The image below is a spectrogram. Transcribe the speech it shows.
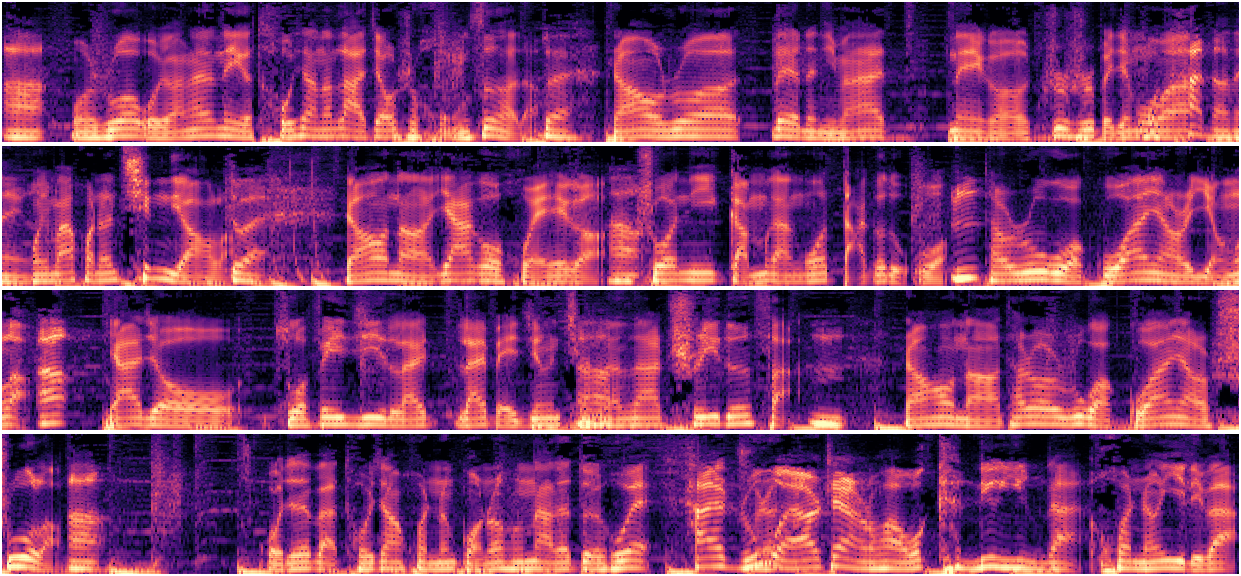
啊，我说我原来那个头像的辣椒是红色的，对，然后说为了你妈那个支持北京国安，我看到那个，我你妈换成青椒了，对，然后呢，丫给我回一个说你敢不敢给我打个赌？他说如果国安要是赢了啊，丫就坐飞机来来北京请咱仨吃一顿饭，嗯，然后呢，他说如果国安要是输了啊，我就得把头像换成广州恒大的队徽。他如果要是这样的话，我肯定应战，换成一礼拜。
